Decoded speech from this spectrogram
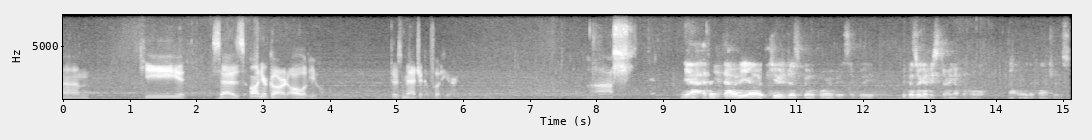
Um, he says, "On your guard, all of you. There's magic afoot here." Ah, sh- Yeah, I think that would be our cue to just go for it, basically, because they're going to be stirring up the hole, not where the conch is.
